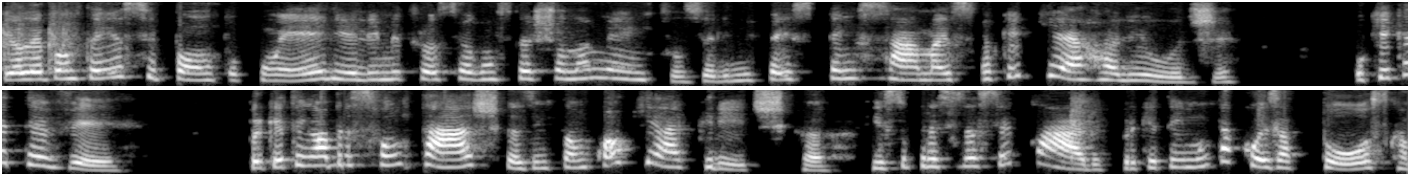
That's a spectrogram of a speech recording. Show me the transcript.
Eu levantei esse ponto com ele e ele me trouxe alguns questionamentos. Ele me fez pensar, mas o que é Hollywood? O que é TV? Porque tem obras fantásticas, então qual que é a crítica? Isso precisa ser claro, porque tem muita coisa tosca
